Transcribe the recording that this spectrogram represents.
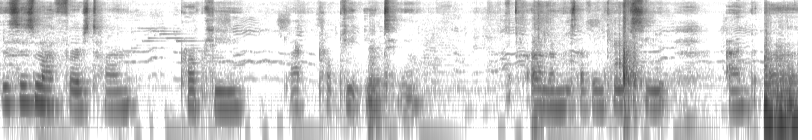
this is my first time properly like properly eating and i'm just having kfc and uh,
